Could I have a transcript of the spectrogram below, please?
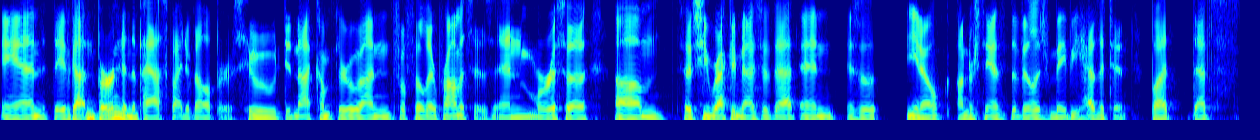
and they've gotten burned in the past by developers who did not come through and fulfill their promises. And Marissa um, said she recognizes that and is a you know understands the village may be hesitant, but that's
